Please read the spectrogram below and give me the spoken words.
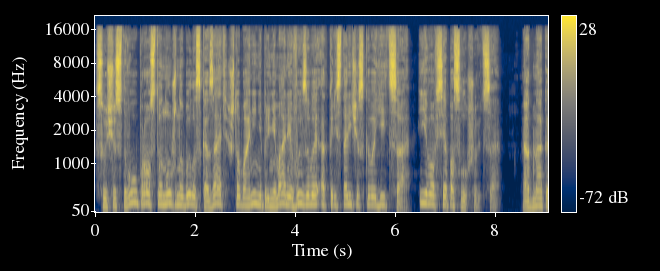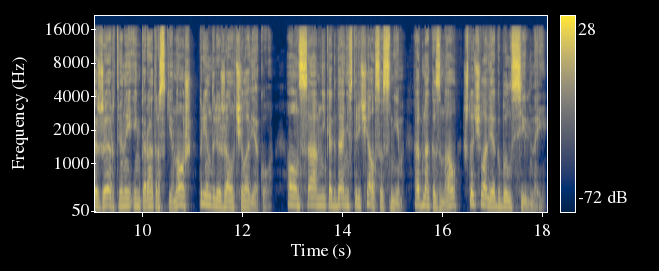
Существу просто нужно было сказать, чтобы они не принимали вызовы от кристаллического яйца – его все послушаются. Однако жертвенный императорский нож принадлежал человеку. Он сам никогда не встречался с ним, однако знал, что человек был сильный.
